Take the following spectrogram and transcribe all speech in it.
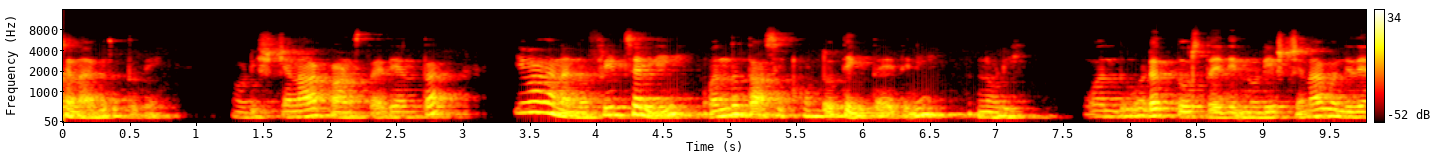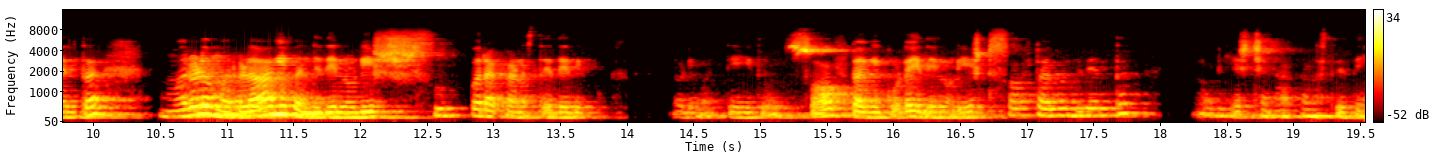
ಚೆನ್ನಾಗಿರುತ್ತದೆ. ನೋಡಿ ಎಷ್ಟು ಚೆನ್ನಾಗಿ ಕಾಣಿಸ್ತಾ ಇದೆ ಅಂತ. ಇವಾಗ ನಾನು ಫ್ರಿಜ್ಜಲ್ಲಿ ಒಂದು ತಾಸು ಇಟ್ಕೊಂಡು ತೆಗಿತಾ ಇದ್ದೀನಿ. ನೋಡಿ, ಒಂದು ಒಡೆದು ತೋರಿಸ್ತಾ ಇದ್ದೀನಿ. ನೋಡಿ ಎಷ್ಟು ಚೆನ್ನಾಗಿ ಬಂದಿದೆ ಅಂತ. ಮರಳು ಮರಳಾಗಿ ಬಂದಿದೆ. ನೋಡಿ ಎಷ್ಟು ಸೂಪರಾಗಿ ಕಾಣಿಸ್ತಾ ಇದೆ ಇದಕ್ಕೆ ನೋಡಿ ಮತ್ತು ಇದು ಸಾಫ್ಟಾಗಿ ಕೂಡ ಇದೆ. ನೋಡಿ ಎಷ್ಟು ಸಾಫ್ಟಾಗಿ ಬಂದಿದೆ ಅಂತ. ನೋಡಿ ಎಷ್ಟು ಚೆನ್ನಾಗಿ ಕಾಣಿಸ್ತಿದೆ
